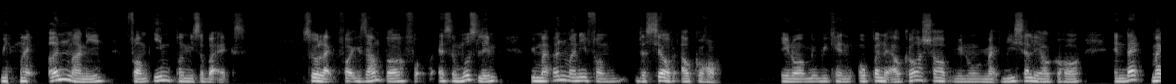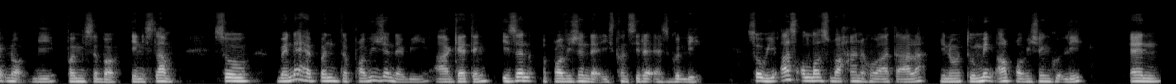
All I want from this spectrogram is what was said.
We might earn money from impermissible acts. So like for example, for, as a Muslim, we might earn money from the sale of alcohol. You know, we can open an alcohol shop, you know, we might be selling alcohol, and that might not be permissible in Islam. So when that happens, the provision that we are getting isn't a provision that is considered as goodly. So we ask Allah subhanahu wa ta'ala, you know, to make our provision goodly and,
